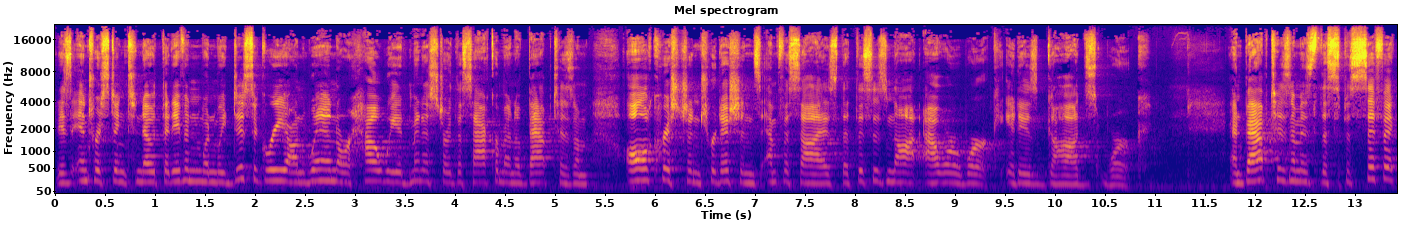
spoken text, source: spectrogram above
It is interesting to note that even when we disagree on when or how we administer the sacrament of baptism, all Christian traditions emphasize that this is not our work, it is God's work. And baptism is the specific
